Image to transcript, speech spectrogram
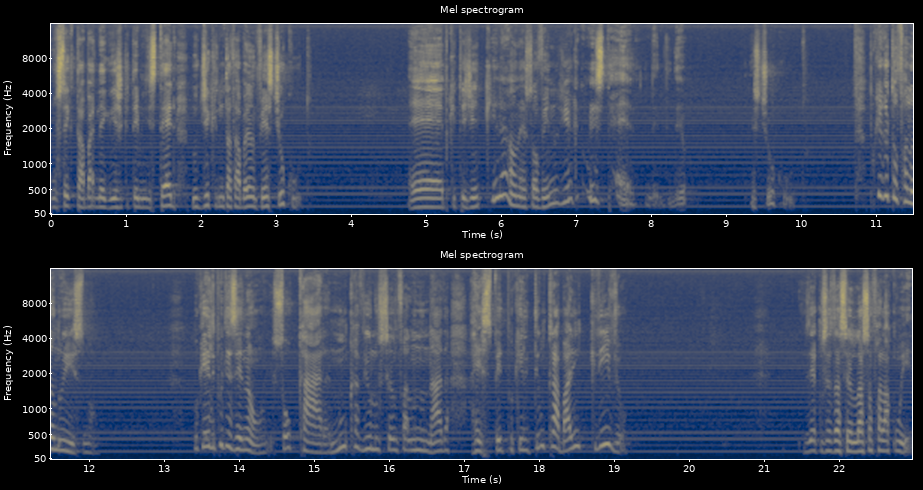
Você que trabalha na igreja, que tem ministério, no dia que não está trabalhando, vem assistir o culto. É, porque tem gente que não, né? Só vem no dia que tem ministério, entendeu? Assistir o culto. Por que, que eu estou falando isso, irmão? Porque ele pode dizer, não, eu sou o cara, nunca vi o Luciano falando nada a respeito, porque ele tem um trabalho incrível. Se quiser consertar celular, é só falar com ele.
